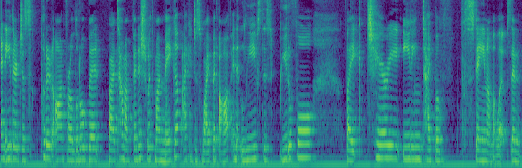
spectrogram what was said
and either just put it on for a little bit. By the time I'm finished with my makeup, I can just wipe it off and it leaves this beautiful, like cherry eating type of stain on the lips. And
